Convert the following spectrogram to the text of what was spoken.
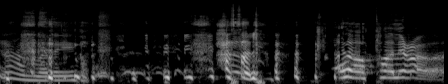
حصل. أنا طالع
